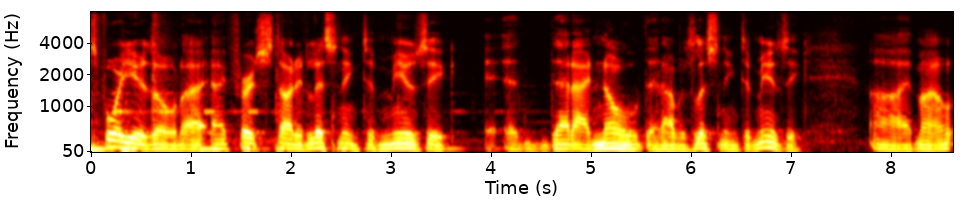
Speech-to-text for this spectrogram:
Was four years old, I, I first started listening to music uh, that I know that I was listening to music. Uh, at my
